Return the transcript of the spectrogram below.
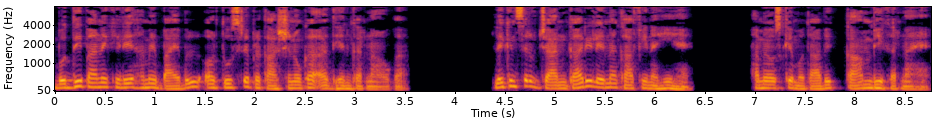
बुद्धि पाने के लिए हमें बाइबल और दूसरे प्रकाशनों का अध्ययन करना होगा। लेकिन सिर्फ़ जानकारी लेना काफ़ी नहीं है। हमें उसके मुताबिक काम भी करना है।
